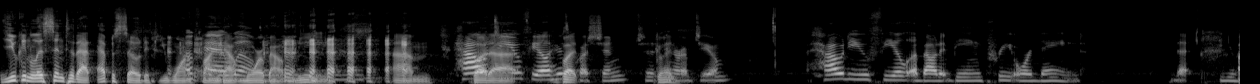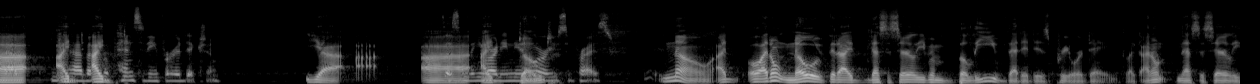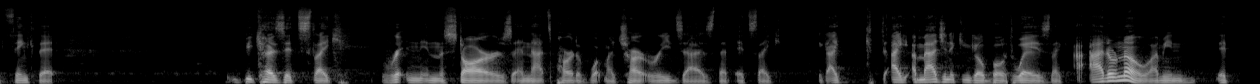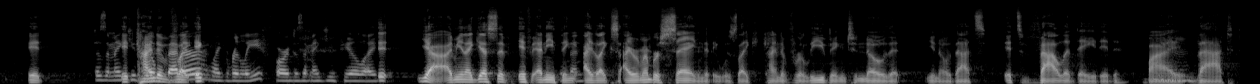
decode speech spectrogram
You can listen to that episode if you want to Okay, find I out will. more about me. Um, How but, do uh, you feel? Here's a question to interrupt you. How do you feel about it being preordained that you Uh, have you I- have a I- propensity for addiction? yeah, Is that uh, something you I already knew, or are you surprised? No, I well, I don't know that I necessarily even believe that it is preordained. Like, I don't necessarily think that because it's like written in the stars and that's part of what my chart reads as that it's like, like I I imagine it can go both ways. Like, I, I don't know. I mean, it it Does it make it you kind feel of, like, better, it- like relief, or does it make you feel like it yeah i mean i guess if, if anything i like i remember saying that it was like kind of relieving to know that you know that's it's validated by Mhm. that.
